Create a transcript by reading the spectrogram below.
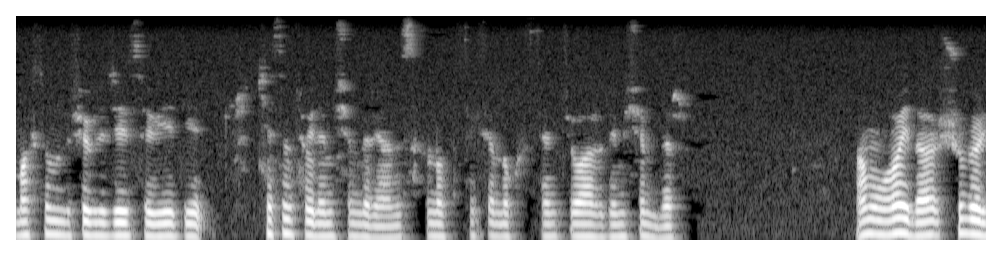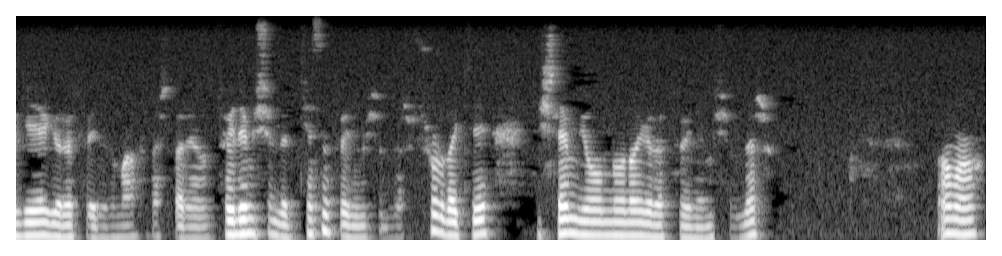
Maksimum düşebileceği seviye diye kesin söylemişimdir yani 0.89 cent civarı demişimdir. Ama orayı da şu bölgeye göre söyledim arkadaşlar yani. Söylemişimdir. Kesin söylemişimdir. Şuradaki işlem yoğunluğuna göre söylemişimdir. Ama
